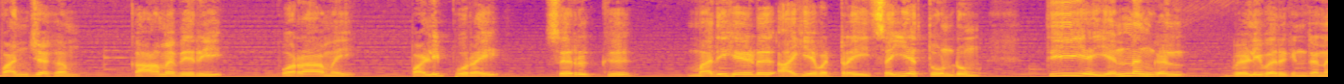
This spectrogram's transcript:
வஞ்சகம் காமவெறி பொறாமை பழிப்புரை செருக்கு மதிகேடு ஆகியவற்றை செய்ய தூண்டும் தீய எண்ணங்கள் வெளிவருகின்றன.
